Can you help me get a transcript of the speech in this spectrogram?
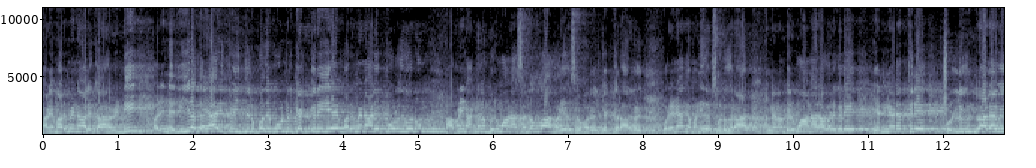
நாளை மறுமை நாளுக்காக வேண்டி அப்படி நிறைய தயாரித்து வைத்திருப்பதை போன்று கேட்கிறியே மறுமை நாள் எப்பொழுது வரும்? அப்படின்னு அண்ணலம் பெருமானா சல்லல்லா அலிவசம் அவர்கள் கேட்கிறார்கள். உடனே அந்த மனிதர் சொல்லுகிறார் அண்ணலம் பெருமானார் அவர்களே என்னிடத்திலே சொல்லுகின்ற அளவு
